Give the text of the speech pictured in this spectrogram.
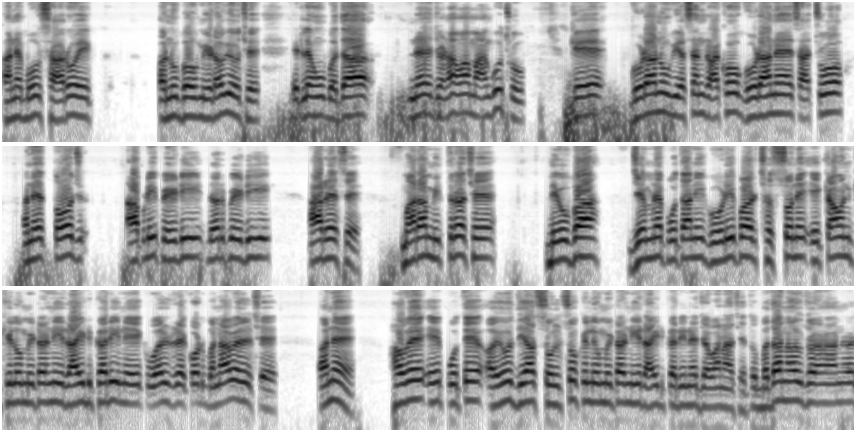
અને બહુ સારો એક અનુભવ મેળવ્યો છે. એટલે હું બધાને જણાવવા માગું છું કે ઘોડાનું વ્યસન રાખો, ઘોડાને સાચવો અને તો જ આપણી પેઢી, દર પેઢી આ રહેશે. મારા મિત્ર છે દેવભા, જેમણે પોતાની ઘોડી પર છસો ને એકાવન કિલોમીટરની રાઈડ કરીને એક વર્લ્ડ રેકોર્ડ બનાવેલ છે અને હવે એ પોતે અયોધ્યા સોળસો કિલોમીટરની રાઈડ કરીને જવાના છે. તો બધા નવજવાનોને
